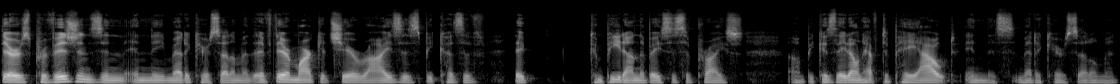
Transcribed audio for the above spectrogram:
there's provisions in, in the Medicare settlement that if their market share rises because of they compete on the basis of price, um, because they don't have to pay out in this Medicare settlement.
